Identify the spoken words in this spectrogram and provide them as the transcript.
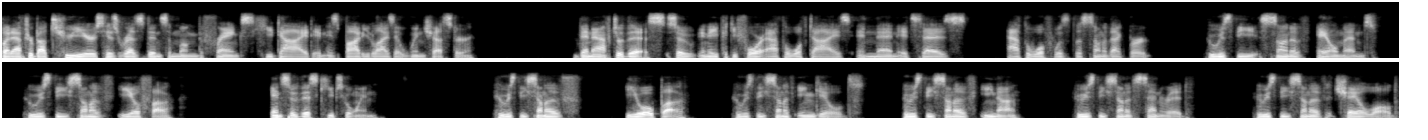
But after about two years, his residence among the Franks, he died, and his body lies at Winchester. Then after this, so in 854, Athelwulf dies, and then it says Athelwulf was the son of Ecbert, who was the son of Aelmund, who is the son of Eofa. And so this keeps going. Who is the son of Eopa, who is the son of Ingild, who is the son of Ina, who is the son of Senrid, who is the son of Ceolwald,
